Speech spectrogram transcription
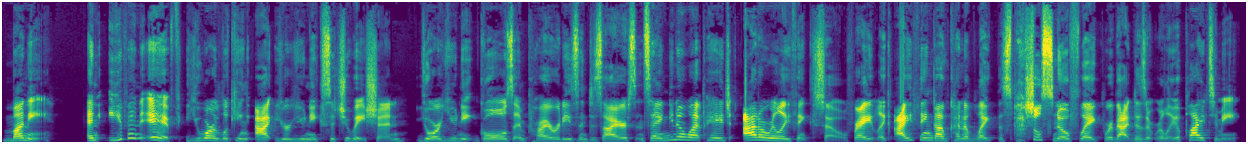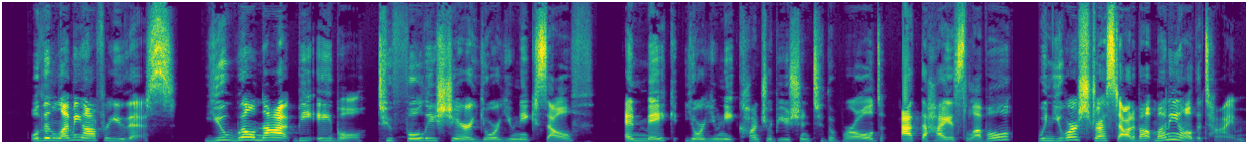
money. And even if you are looking at your unique situation, your unique goals and priorities and desires, and saying, you know what, Paige, I don't really think so, right? Like, I think I'm kind of like the special snowflake where that doesn't really apply to me. Well, then let me offer you this you will not be able to fully share your unique self and make your unique contribution to the world at the highest level when you are stressed out about money all the time,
